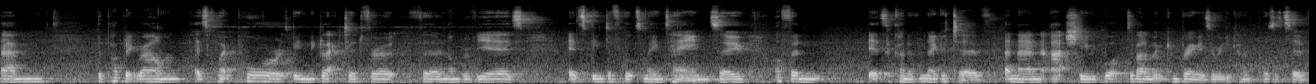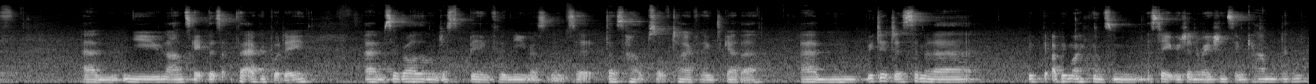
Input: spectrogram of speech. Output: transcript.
um, the public realm is quite poor, or it's been neglected for for a number of years. It's been difficult to maintain, so often it's a kind of negative, and then actually what development can bring is a really kind of positive um, new landscape that's for everybody. Um, so rather than just being for the new residents, it does help sort of tie everything together. Um, we did a similar. I've been working on some estate regenerations in Camden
